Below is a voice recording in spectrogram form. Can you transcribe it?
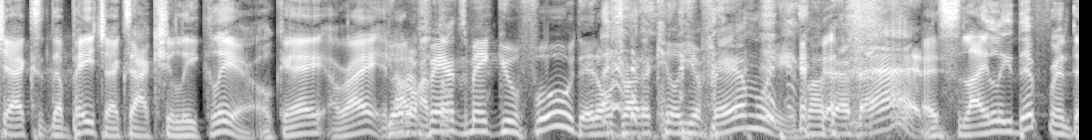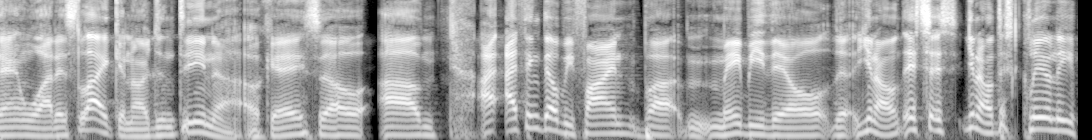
the paychecks the paychecks actually clear okay all right And Yo, the have to- fans make you food. They don't try to kill your family. It's not that bad. it's slightly different than what it's like in Argentina. Okay, so um, I, I think they'll be fine, but maybe they'll, you know, it's just, you know, this clearly,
